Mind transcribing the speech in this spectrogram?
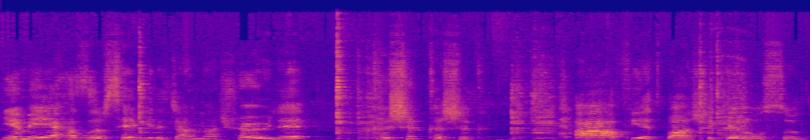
Yemeğe hazır sevgili canlar. Şöyle kaşık kaşık afiyet bal şeker olsun.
